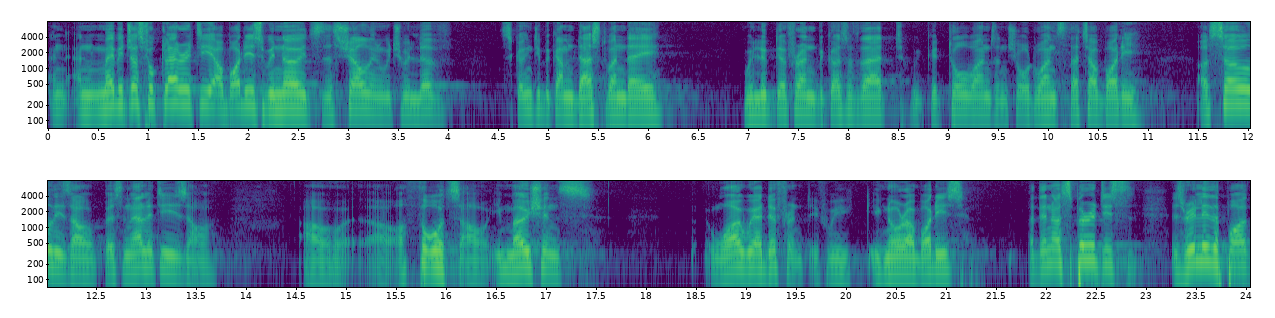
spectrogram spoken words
And, and maybe just for clarity, our bodies, we know it's the shell in which we live. It's going to become dust one day. We look different because of that. We get tall ones and short ones. That's our body. Our soul is our personalities, our our, our thoughts, our emotions, why we are different if we ignore our bodies. But then our spirit is, is really the part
